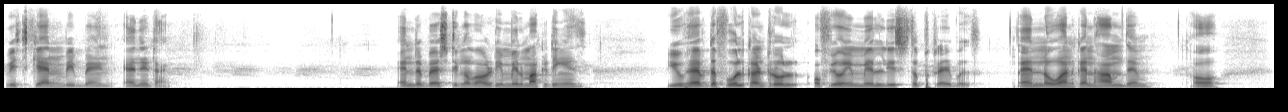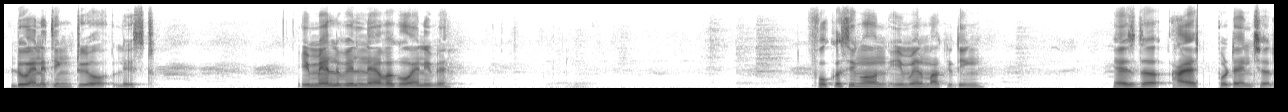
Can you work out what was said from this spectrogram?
which can be banned anytime. And the best thing about email marketing is you have the full control of your email list subscribers, and no one can harm them or do anything to your list. Email will never go anywhere. Focusing on email marketing has the highest potential.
